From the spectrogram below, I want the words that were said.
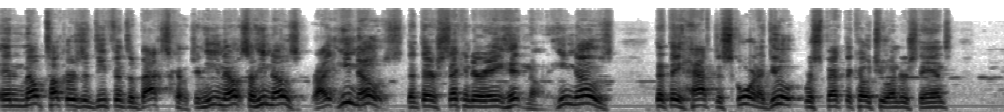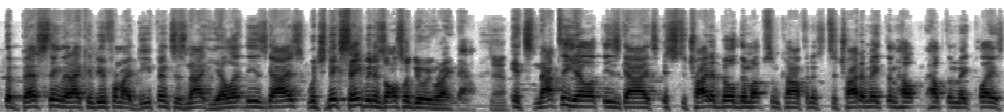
And Mel Tucker's a defensive backs coach, and he knows. So he knows, right? He knows that their secondary ain't hitting on it. He knows that they have to score. And I do respect the coach who understands the best thing that I can do for my defense is not yell at these guys, which Nick Saban is also doing right now. Yeah. It's not to yell at these guys; it's to try to build them up some confidence, to try to make them help help them make plays.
